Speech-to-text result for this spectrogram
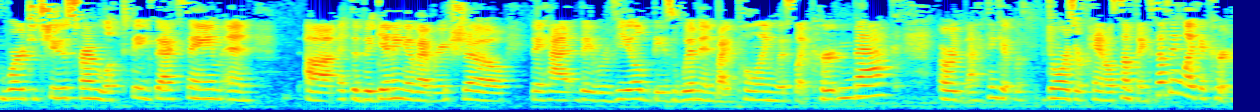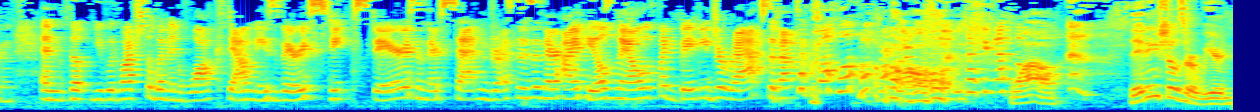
were to choose from looked the exact same and uh, at the beginning of every show they had they revealed these women by pulling this like curtain back or I think it was doors or panels, something, something like a curtain, and the, you would watch the women walk down these very steep stairs in their satin dresses and their high heels, and they all look like baby giraffes about to fall over. Oh. I know. Wow. Dating shows are weird.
